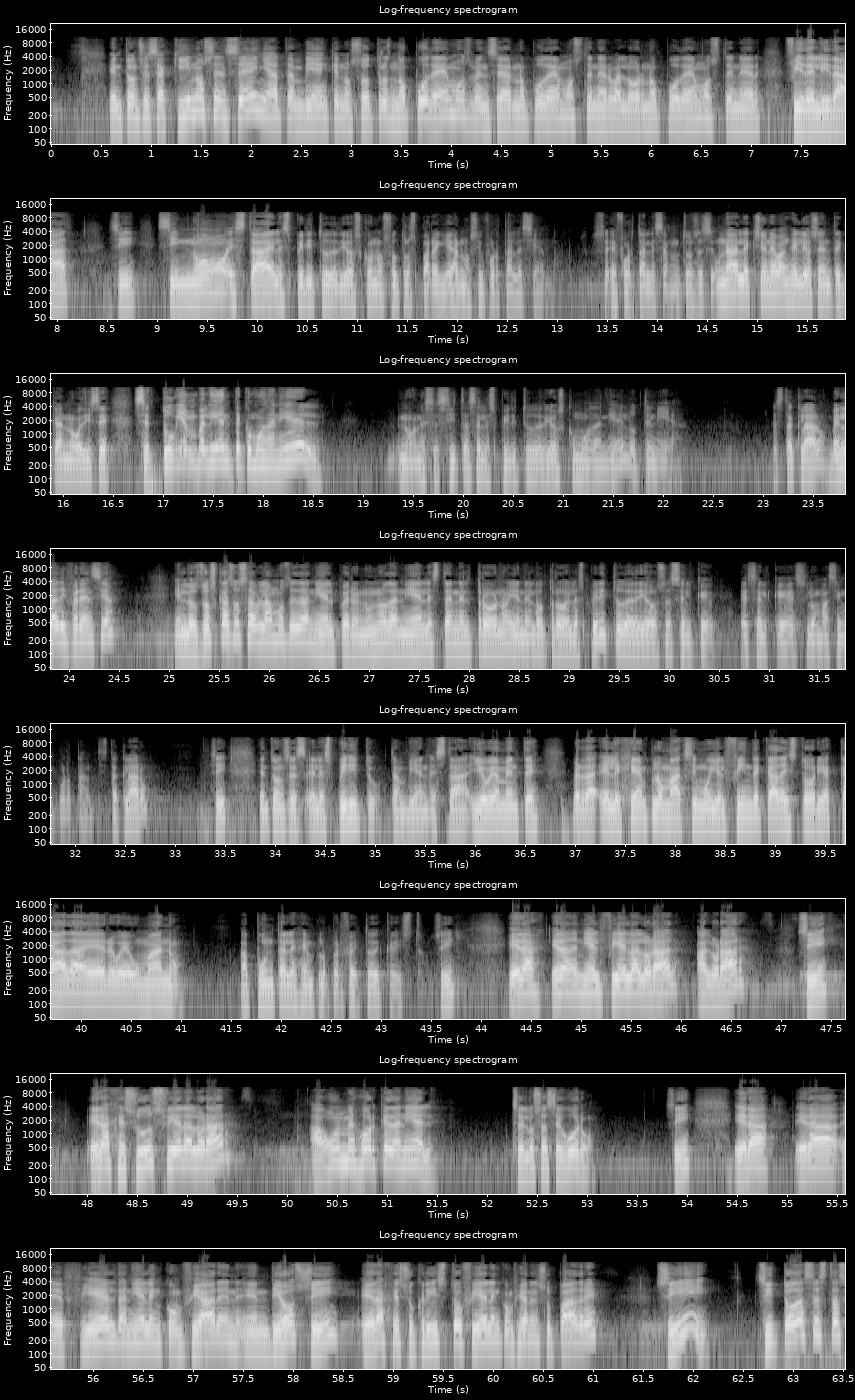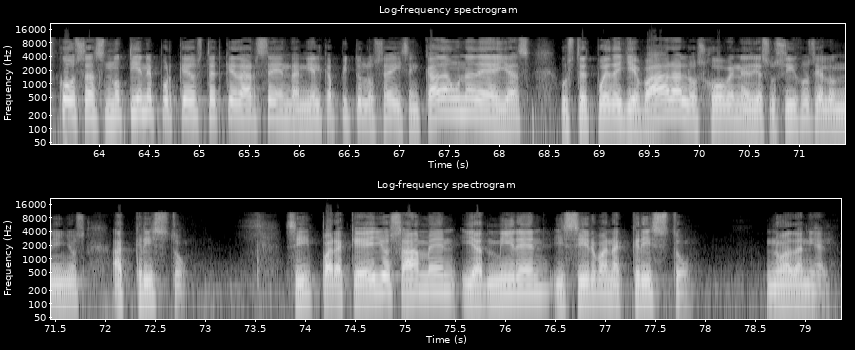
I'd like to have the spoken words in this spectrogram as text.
Entonces aquí nos enseña también que nosotros no podemos vencer, no podemos tener valor, no podemos tener fidelidad si no está el Espíritu de Dios con nosotros para guiarnos y fortaleciendo. Eh. Entonces, una lección evangeliocéntrica no dice, sé tú bien valiente como Daniel. No, necesitas el Espíritu de Dios como Daniel lo tenía. ¿Está claro? ¿Ven la diferencia? En los dos casos hablamos de Daniel, pero en uno Daniel está en el trono y en el otro el Espíritu de Dios es el que es, el que es lo más importante. ¿Está claro? ¿sí? Entonces el espíritu también está, y obviamente, ¿verdad? El ejemplo máximo y el fin de cada historia, cada héroe humano apunta al ejemplo perfecto de Cristo, ¿sí? ¿Era, era Daniel fiel al orar? ¿Al orar? ¿Sí? ¿Era Jesús fiel al orar? Aún mejor que Daniel, se los aseguro, ¿sí? ¿Era, era eh, fiel Daniel en confiar en, en Dios? Sí. ¿Era Jesucristo fiel en confiar en su Padre? Sí. Si todas estas cosas no tiene por qué usted quedarse en Daniel capítulo 6. En cada una de ellas usted puede llevar a los jóvenes y a sus hijos y a los niños a Cristo. ¿Sí? Para que ellos amen y admiren y sirvan a Cristo, no a Daniel.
